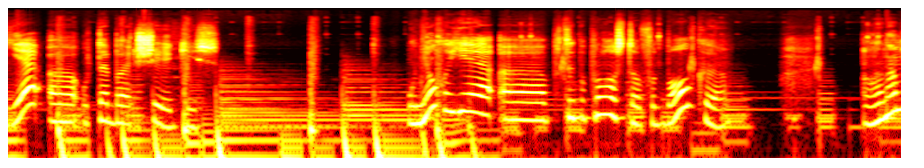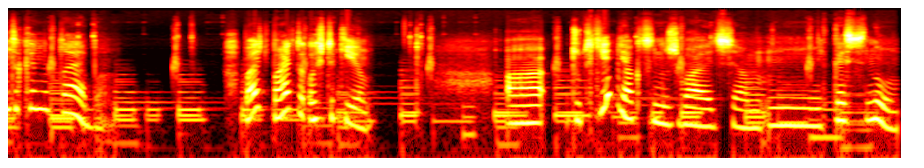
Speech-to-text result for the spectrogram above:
Є е, у тебе ще якісь. У нього є е, типу просто футболки. Але нам таке не треба. Бачите, бачите, ось такі. А тут є, як це називається? М, Якесь, ну.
